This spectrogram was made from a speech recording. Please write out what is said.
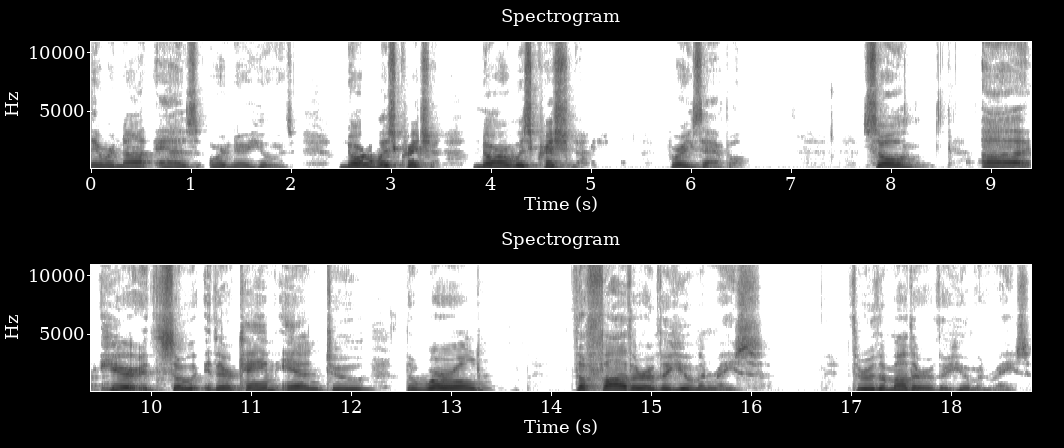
they were not as ordinary humans. Nor was Krishna, nor was Krishna, for example. So uh, here, so there came into the world the father of the human race through the mother of the human race.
